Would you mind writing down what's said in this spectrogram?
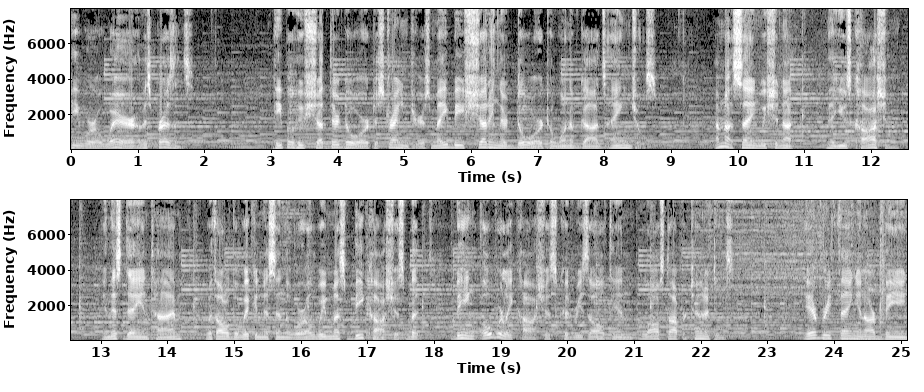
he were aware of his presence? People who shut their door to strangers may be shutting their door to one of God's angels. I'm not saying we should not use caution. In this day and time, with all the wickedness in the world, we must be cautious, but being overly cautious could result in lost opportunities. Everything in our being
